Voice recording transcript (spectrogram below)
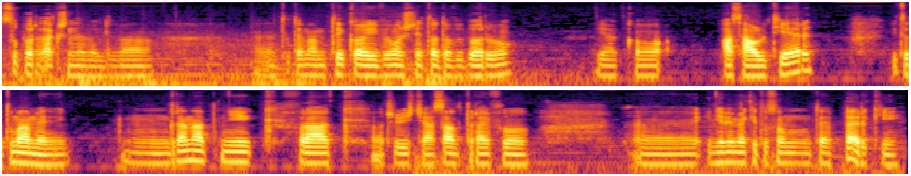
Support Action Level 2. E, tutaj mam tylko i wyłącznie to do wyboru. Jako Assaultier. I co tu mamy? Mm, granatnik, frak, oczywiście Assault Rifle. E, I nie wiem jakie to są te perki.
